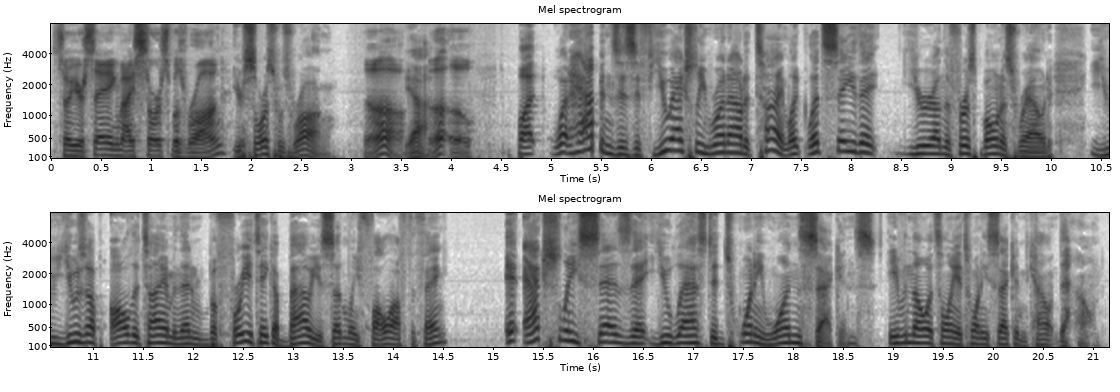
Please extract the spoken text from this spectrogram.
So you're saying my source was wrong? your source was wrong. Oh, Yeah. Uh oh. But what happens is if you actually run out of time, like let's say that you're on the first bonus round, you use up all the time, and then before you take a bow, you suddenly fall off the thing. It actually says that you lasted 21 seconds, even though it's only a 20 second countdown.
